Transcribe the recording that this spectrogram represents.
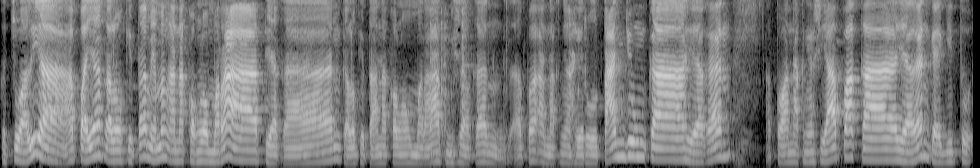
kecuali ya apa ya kalau kita memang anak konglomerat ya kan? Kalau kita anak konglomerat misalkan apa anaknya Herul Tanjung kah ya kan atau anaknya siapakah ya kan? Kayak gitu.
